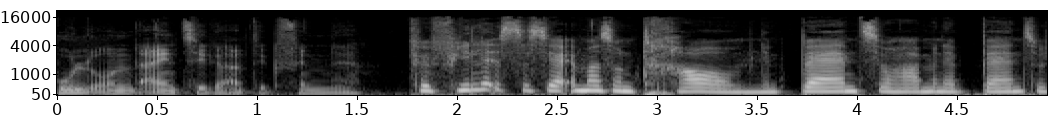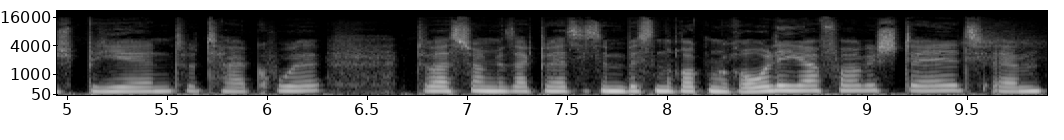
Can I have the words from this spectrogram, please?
cool und einzigartig finde. Für viele ist es ja immer so ein Traum, eine Band zu haben, eine Band zu spielen, total cool. Du hast schon gesagt, du hättest es ein bisschen rock'n'rolliger vorgestellt. Ähm,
